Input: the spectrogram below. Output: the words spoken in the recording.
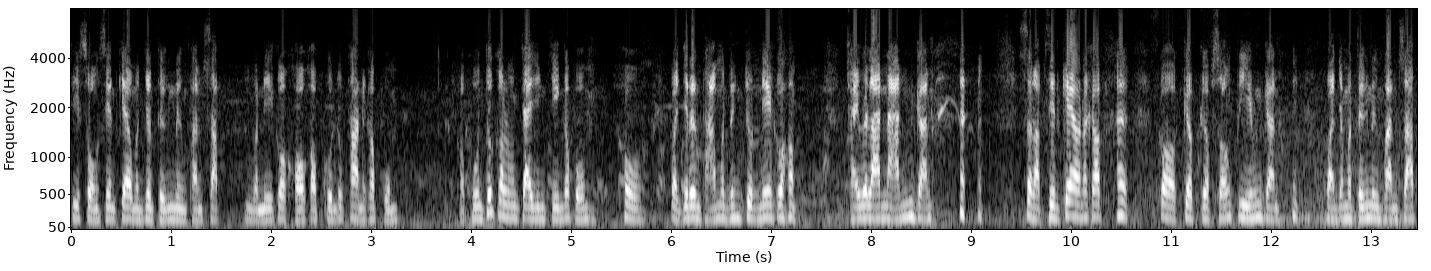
ที่ส่งเซียนแก้วมันจนถึง 1,000ซับวันนี้ก็ขอขอบคุณทุกท่านครับผม ขอบคุณทุกกำลังใจจริงๆครับผมโอ้กว่าจะเดินทางมาถึงจุดนี้ก็ใช้เวลานานเหมือนกันสำหรับเซียนแก้วนะครับ ก็เกือบเกือบสองปีเหมือนกัน กว่าจะมาถึง 1,000ซับ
